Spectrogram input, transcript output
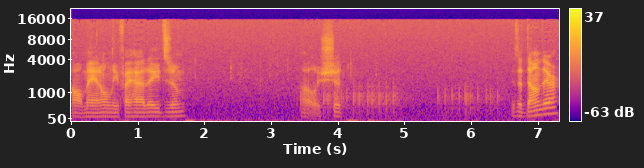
Oh man, only if I had 8 zoom. Holy shit. Is it down there?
